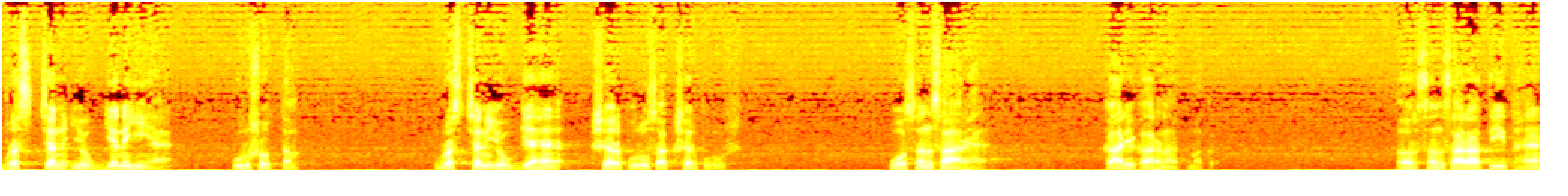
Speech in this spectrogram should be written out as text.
व्रश्चन योग्य नहीं है, पुरुषोत्तम। व्रश्चन योग्य है, क्षर पुरुष, अक्षर पुरुष। वो संसार है। कार्य कारणात्मक और संसारातीत है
